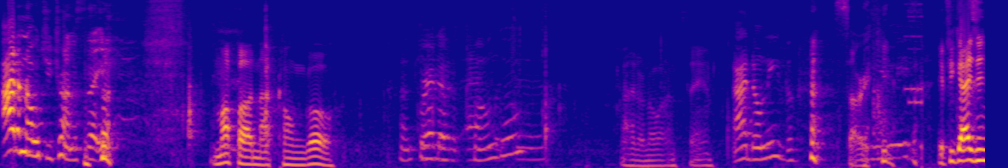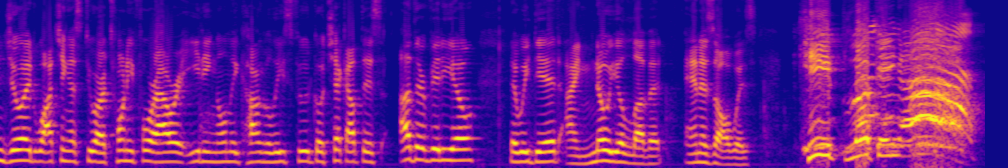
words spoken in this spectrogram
I don't know what you're trying to say. Mapa na Congo. Okay, Bread of to Congo. Africa. I don't know what I'm saying. I don't either. Sorry. If you guys enjoyed watching us do our 24 hour eating only Congolese food, go check out this other video that we did. I know you'll love it. And as always, keep looking up!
